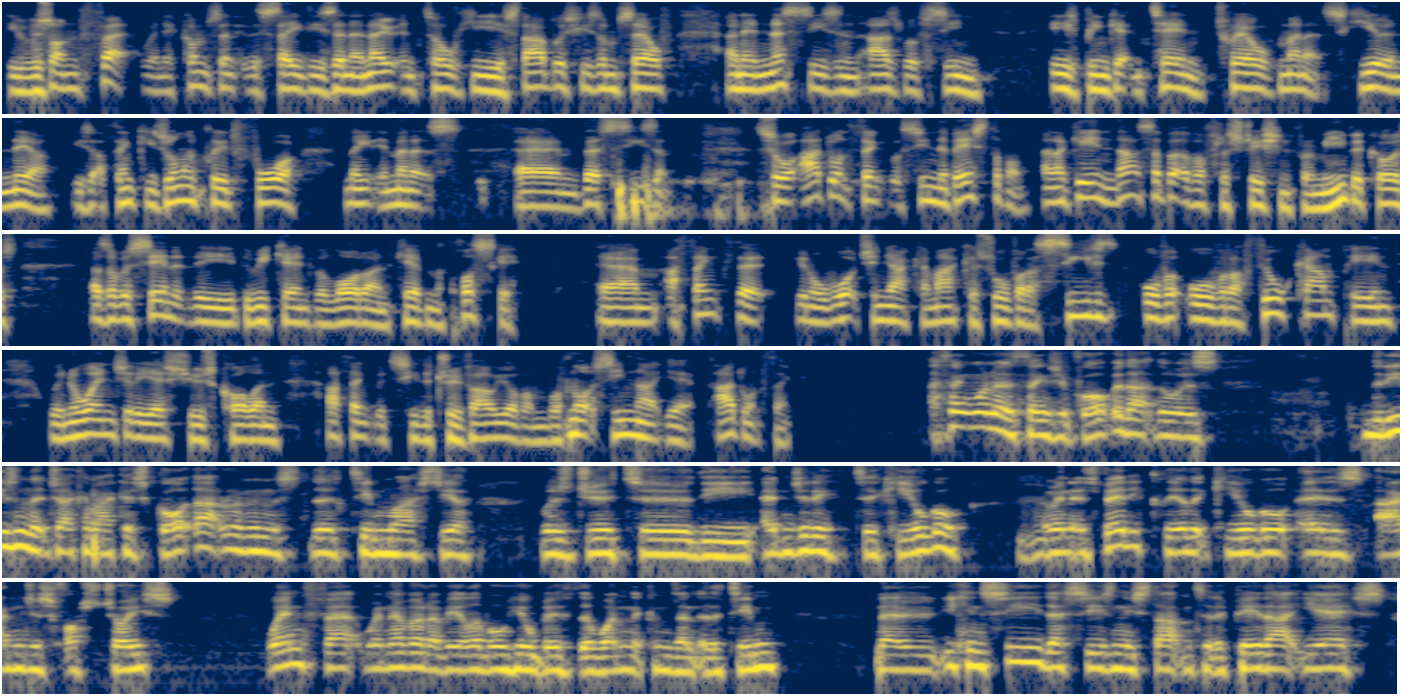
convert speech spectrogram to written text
He was unfit when he comes into the side. He's in and out until he establishes himself. And in this season, as we've seen, he's been getting 10, 12 minutes here and there. He's, I think he's only played four 90 minutes um, this season. So I don't think we've seen the best of him. And again, that's a bit of a frustration for me because, as I was saying at the, the weekend with Laura and Kevin McCluskey, um, I think that you know watching Giakoumakis over a season, over over a full campaign with no injury issues, Colin, I think we'd see the true value of him. We've not seen that yet. I don't think. I think one of the things you've got with that though is the reason that Giakoumakis got that run in the, the team last year was due to the injury to Kyogo. I mean, it's very clear that Kyogo is Ange's first choice. When fit, whenever available, he'll be the one that comes into the team. Now, you can see this season he's starting to repay that. Yes,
